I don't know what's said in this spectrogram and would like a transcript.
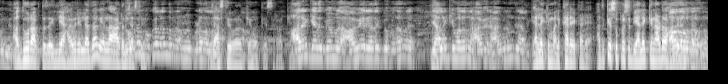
ಬಂದಿದೆ ಅದು ದೂರ ಆಗ್ತದೆ. ಇಲ್ಲಿ ಹಾವೇರಿ ಇಲ್ಲದಾಗ ಎಲ್ಲ ಆರ್ಡರ್ ಜಾಸ್ತಿ. ಲೋಕಲ್ ಅಂದ್ರೆ ನಾನು ಬಿಡೋದಲ್ಲ ಜಾಸ್ತಿ ಓಕೆ ಓಕೆ ಸರ್ ಓಕೆ. ಹಾರಕ್ಕೆ ಎದಕ್ಕೆ ಫೇಮಸ್ ಹಾವೇರಿ ಎದಕ್ಕೆ ಫೇಮಸ್ ಅಂದ್ರೆ ಯಾಲಕ್ಕಿ ಮಾಲೆ ಅಂದ್ರೆ ಹಾವೇರಿ ಹಾವೇರಿ ಅಂದ್ರೆ ಯಾಲಕ್ಕಿ ಏಲಕ್ಕಿ ಮಲೆ ಕರೆ ಕರೆ. ಅದಕ್ಕೆ ಸುಪ್ರಸಿದ್ಧ ಯಾಲಕ್ಕಿ ನಾಡು ಹಾವೇರಿ ಹೌದು, ಹೌದು.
